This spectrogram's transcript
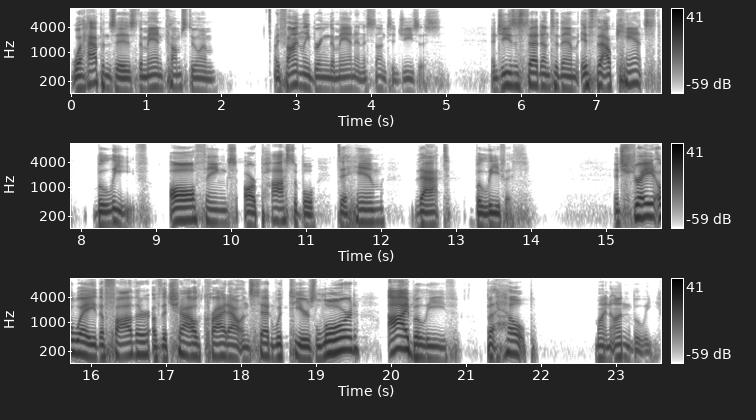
what happens is the man comes to him. They finally bring the man and his son to Jesus. And Jesus said unto them, If thou canst believe, all things are possible to him that believeth. And straightway the father of the child cried out and said with tears, Lord, I believe, but help mine unbelief.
